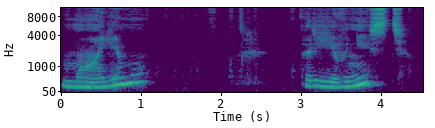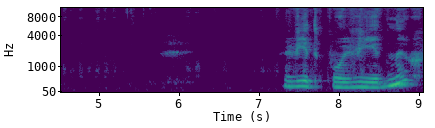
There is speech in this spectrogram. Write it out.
маємо рівність відповідних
